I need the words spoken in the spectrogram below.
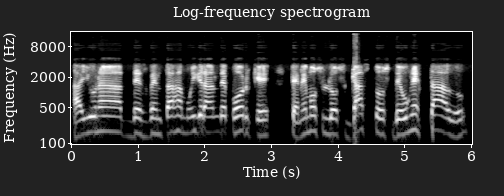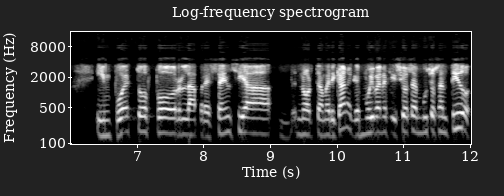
hay una desventaja muy grande porque tenemos los gastos de un Estado impuestos por la presencia norteamericana, que es muy beneficiosa en muchos sentidos,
